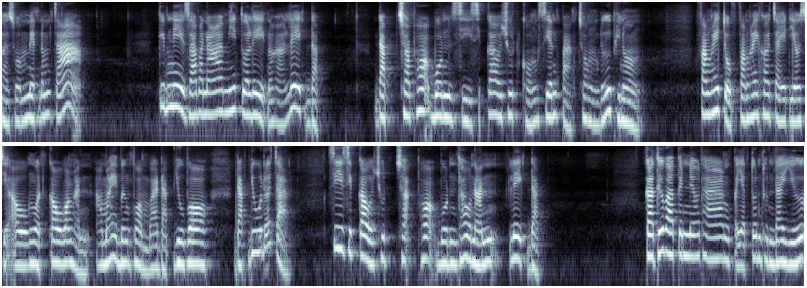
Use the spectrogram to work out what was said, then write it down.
ค่ะ สวมเม็ดน้ำจ้าคลิปนี้สาบานามีตัวเลขนะคะ เลขดับ ดับเฉพาะบน 49 ชุดของเซียนปากช่องเด้อพี่น้อง ฟังให้จบฟังให้เข้าใจเดียวสิเอางวดเก่าวังหัน เอามาให้เบิ่งพร้อมว่าดับอยู่บอดับอยู่เด้อจ้ะ49 ชุดเฉพาะบนเท่านั้น เลขดับ ก็ถือว่าเป็นแนวทางประหยัดต้นทุนได้เยอะ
